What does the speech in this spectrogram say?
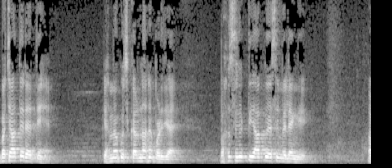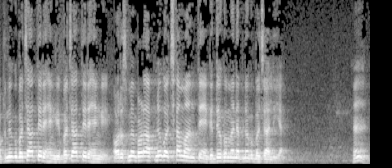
बचाते रहते हैं कि हमें कुछ करना ना पड़ जाए। बहुत से व्यक्ति आपको ऐसे मिलेंगे। अपने को बचाते रहेंगे बचाते रहेंगे, और उसमें बड़ा अपने को अच्छा मानते हैं कि देखो मैंने अपने को बचा लिया। है?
